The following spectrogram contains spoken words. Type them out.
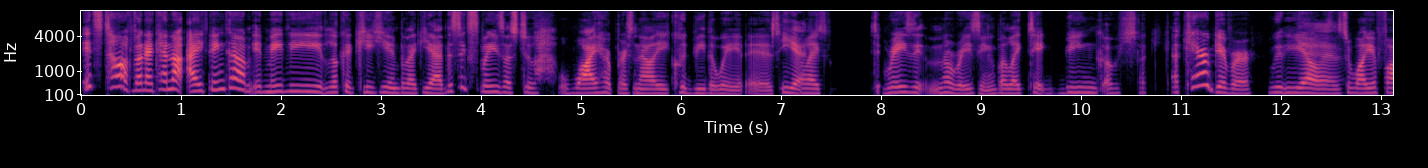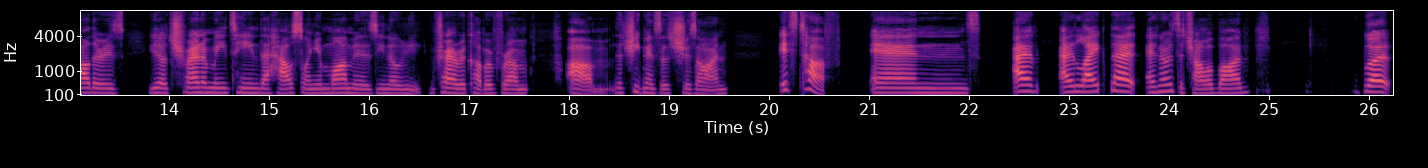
it's tough. Like I cannot. I think um, it made me look at Kiki and be like, yeah, this explains as to why her personality could be the way it is. Yes. like t- raising, no raising, but like take being a, a caregiver with yeah. As to why your father is, you know, trying to maintain the house on your mom is, you know, trying to recover from um the treatments that she's on. It's tough, and I I like that. I know it's a trauma bond, but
